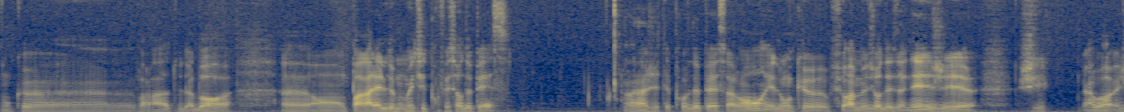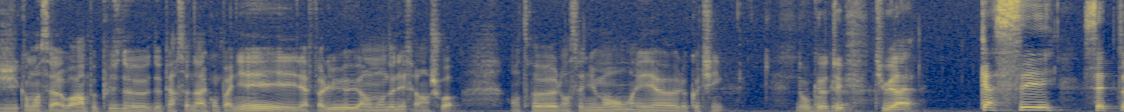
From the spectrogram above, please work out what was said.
Donc euh, voilà, tout d'abord en parallèle de mon métier de professeur de PS. Voilà, j'étais prof de PS avant et donc euh, au fur et à mesure des années, j'ai euh, j'ai avoir- j'ai commencé à avoir un peu plus de, de personnes à accompagner et il a fallu à un moment donné faire un choix entre l'enseignement et euh, le coaching. Donc, Donc, tu, tu as cassé cette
